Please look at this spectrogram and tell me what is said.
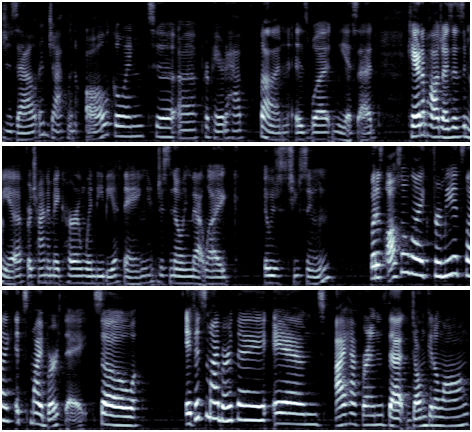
Gizelle, and Jacqueline all going to uh, prepare to have fun, is what Mia said. Karen apologizes to Mia for trying to make her and Wendy be a thing, just knowing that, like, it was just too soon. But it's also like, for me, it's like, it's my birthday. So if it's my birthday and I have friends that don't get along,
